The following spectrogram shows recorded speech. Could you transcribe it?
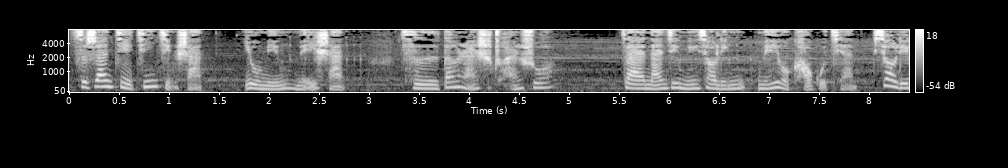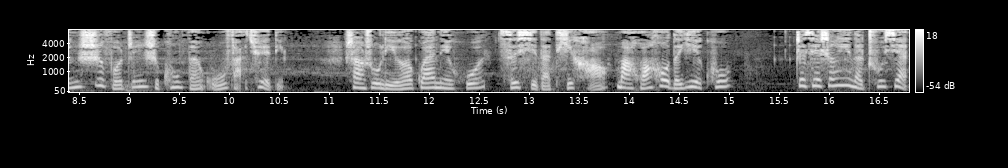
此山即金井山，又名梅山，此当然是传说。在南京明孝陵没有考古前，孝陵是否真是空坟无法确定。上述李娥关内湖、慈禧的题号、马皇后的夜哭，这些声音的出现，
